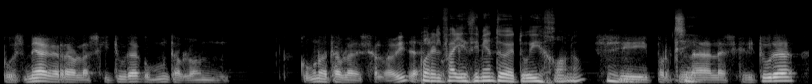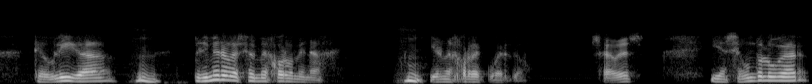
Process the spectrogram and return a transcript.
pues me ha agarrado la escritura como un tablón, como una tabla de salvavidas. Por el porque- fallecimiento de tu hijo, ¿no? Sí, porque Sí. La, la escritura te obliga, Mm, primero es el mejor homenaje mm, y el mejor recuerdo, ¿sabes? Y en segundo lugar,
